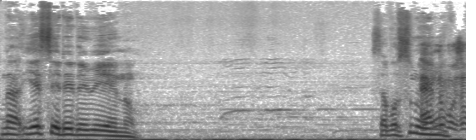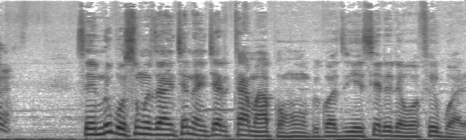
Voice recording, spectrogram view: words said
No, yesterday, the Vienna. Sabosuma, no Bosum. Say, no Bosuma, the antenna and jet time up home because yesterday they were February.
